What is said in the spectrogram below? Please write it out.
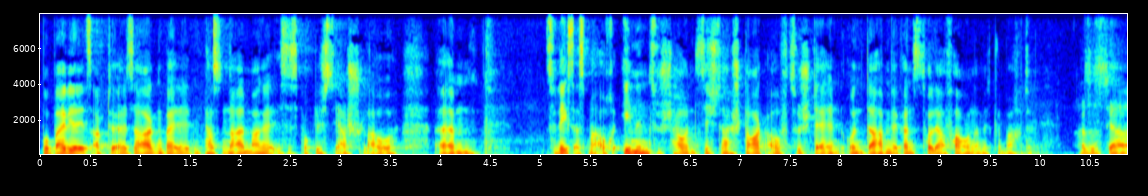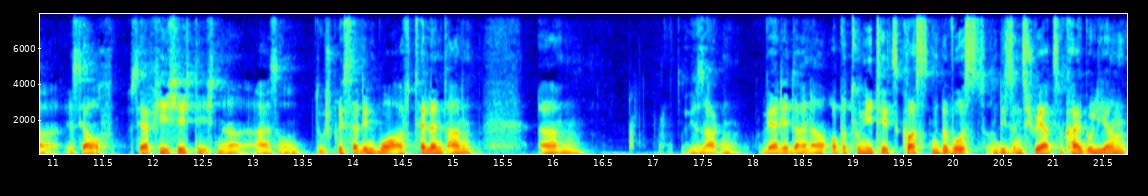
wobei wir jetzt aktuell sagen, bei dem Personalmangel ist es wirklich sehr schlau, ähm, zunächst erstmal auch innen zu schauen, sich da stark aufzustellen. Und da haben wir ganz tolle Erfahrungen damit gemacht. Also es ist ja, ist ja auch sehr vielschichtig. Ne? Also du sprichst ja den War of Talent an. Ähm, wir sagen, wer dir deiner Opportunitätskosten bewusst und die sind schwer zu kalkulieren.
